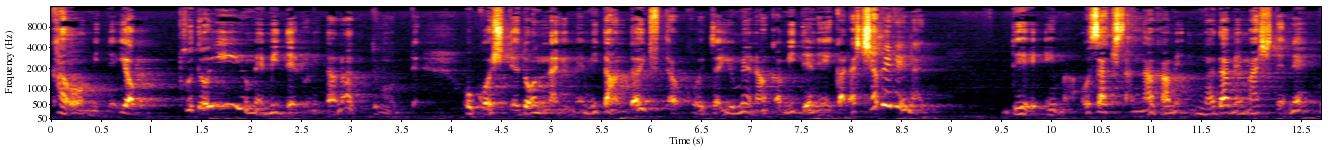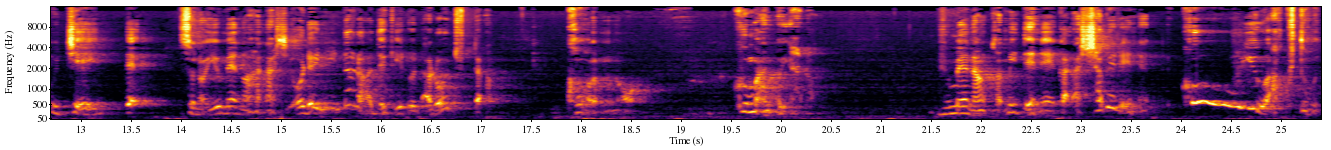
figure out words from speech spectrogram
顔を見て、よっぽどいい夢見てるんだなって思って、起こしてどんな夢見たんだいって言ったら、こいつは夢なんか見てねえから喋れない。で、今、おさきさんなめ、なだめましてね、うちへ行って、その夢の話、俺にならできるだろうって言ったら、この、熊の野郎、夢なんか見てねえから喋れねえ。こういう悪党で。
